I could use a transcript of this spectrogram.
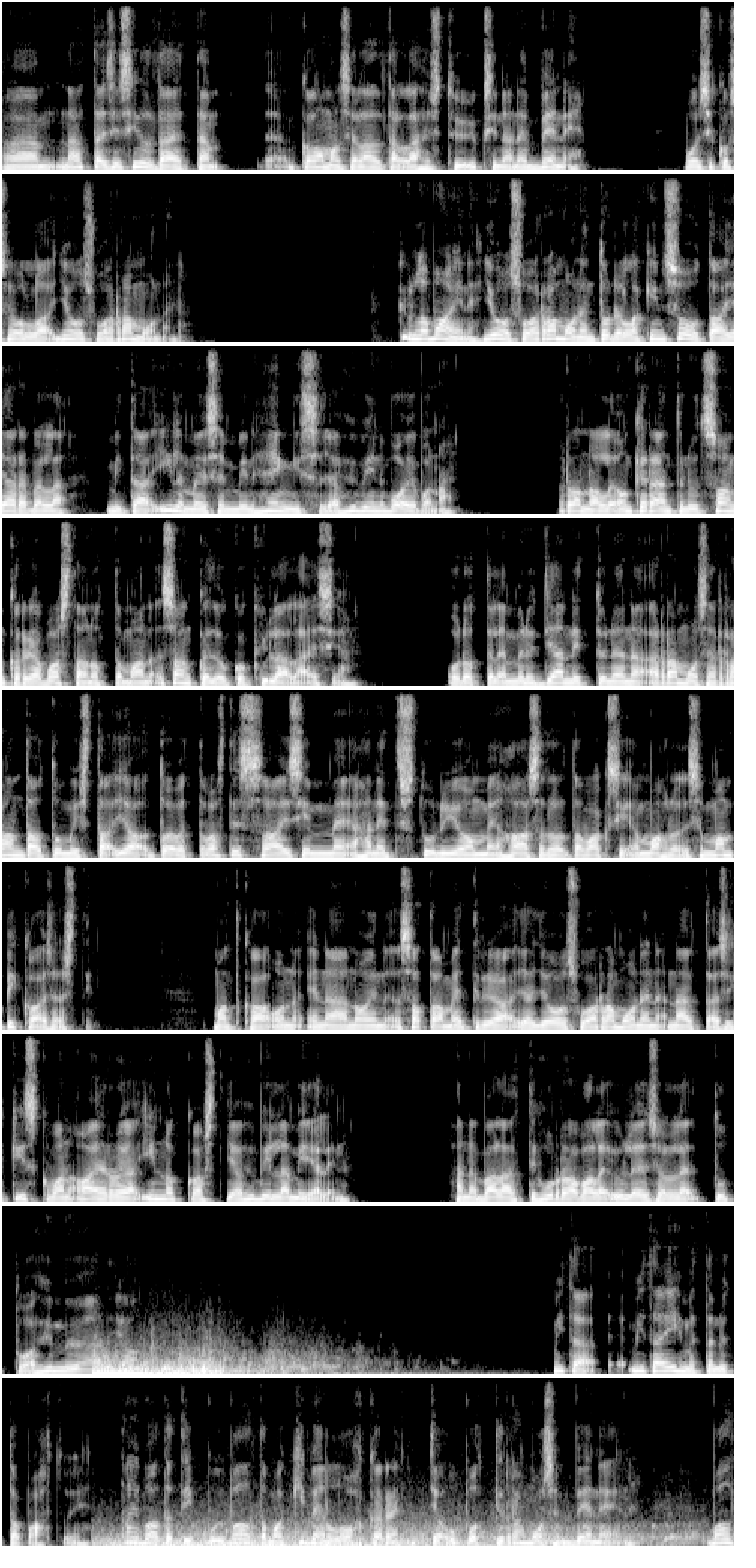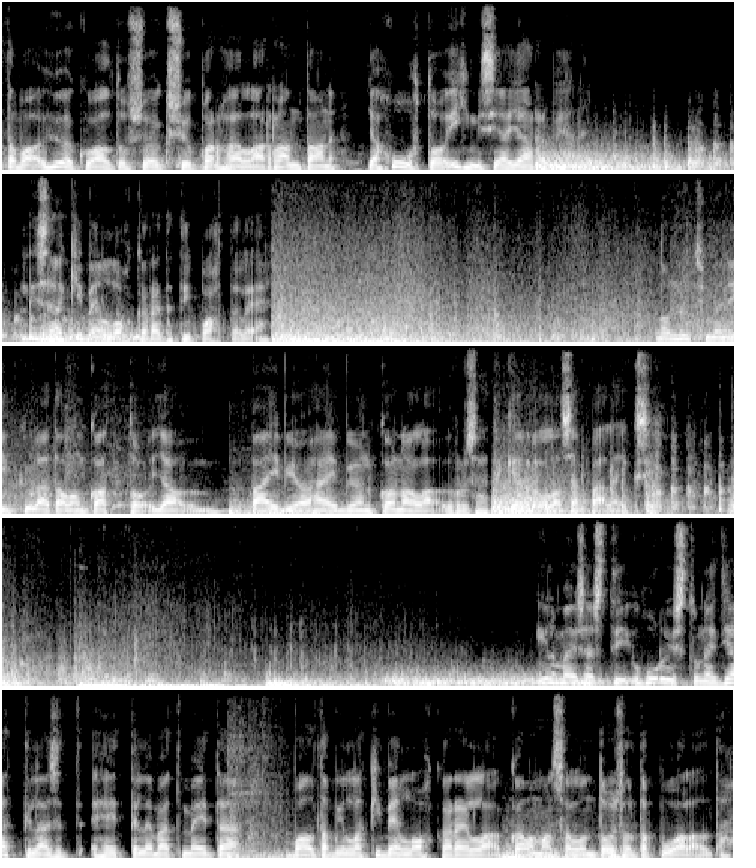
Öö, näyttäisi siltä, että Kaamanselältä lähestyy yksinäinen vene. Voisiko se olla Joosua Ramonen? Kyllä vain, Joosua Ramonen todellakin soutaa järvellä mitä ilmeisemmin hengissä ja hyvin voivana. Rannalle on kerääntynyt sankaria vastaanottamaan sankkajoukko kyläläisiä. Odottelemme nyt jännittyneenä Ramosen rantautumista ja toivottavasti saisimme hänet studioomme haastateltavaksi mahdollisimman pikaisesti. Matkaa on enää noin 100 metriä ja Joosua Ramonen näyttäisi kiskovan airoja innokkaasti ja hyvillä mielin. Hän väläytti hurraavalle yleisölle tuttua hymyään ja... Mitä, mitä ihmettä nyt tapahtui? Taivaalta tippui valtava kivenlohkare ja upotti Ramosen veneen. Valtava hyökyaltu syöksyy parhaillaan rantaan ja huuhtoo ihmisiä järveen. Lisää kivenlohkareita tipahtelee. No nyt meni kylätalon katto ja päiviöhäiviön kanala rysähti kerralla säpäleiksi. Ilmeisesti huristuneet jättiläiset heittelevät meitä valtavilla kivenlohkareilla Kalmansalon toiselta puolelta.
